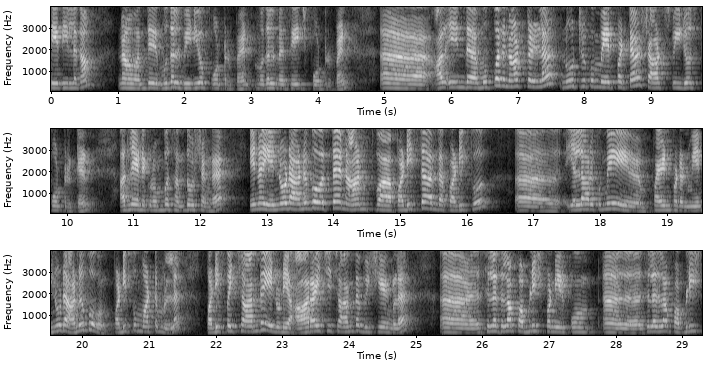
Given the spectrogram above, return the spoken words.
தேதியில் தான் நான் வந்து முதல் வீடியோ போட்டிருப்பேன் முதல் மெசேஜ் போட்டிருப்பேன். அது இந்த முப்பது நாட்களில் நூற்றுக்கும் மேற்பட்ட ஷார்ட்ஸ் வீடியோஸ் போட்டிருக்கேன். அதில் எனக்கு ரொம்ப சந்தோஷங்க. ஏன்னா என்னோடய அனுபவத்தை நான் ப படித்த அந்த படிப்பு எல்லாருக்குமே பயன்படணும் என்னோட அனுபவம் படிப்பு மட்டும் இல்லை படிப்பை சார்ந்த என்னுடைய ஆராய்ச்சி சார்ந்த விஷயங்களை சிலதெல்லாம் பப்ளிஷ் பண்ணியிருப்போம். சிலதெல்லாம் பப்ளிஷ்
